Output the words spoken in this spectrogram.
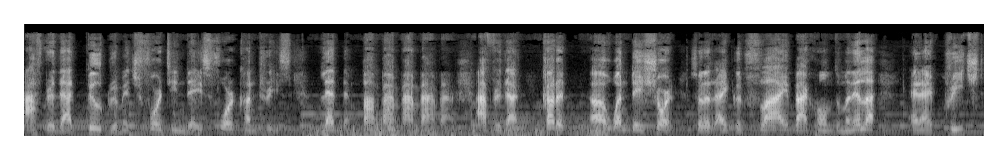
After that, pilgrimage, 14 days, four countries, led them, bam, bam, bam, bam, bam. After that, cut it uh, one day short so that I could fly back home to Manila. And I preached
